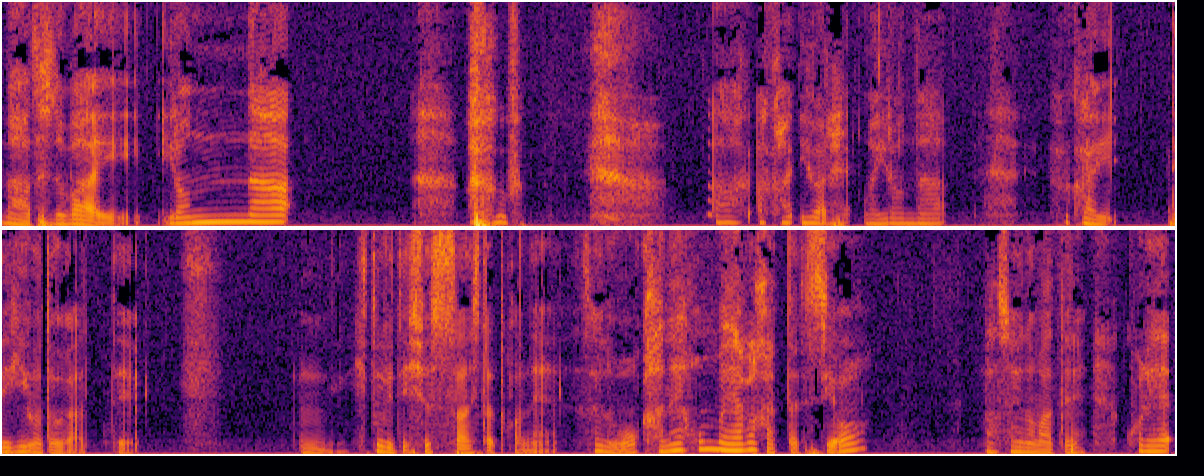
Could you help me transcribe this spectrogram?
まあ私の場合、いろんな あ、あかん、言われへん。まあいろんな深い出来事があって、うん、一人で出産したとかね、そういうのもお金ほんまやばかったですよ。まあそういうのもあってね、これ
